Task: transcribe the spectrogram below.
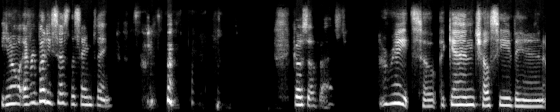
You know, everybody says the same thing. Go so fast. All right. So again, Chelsea Van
